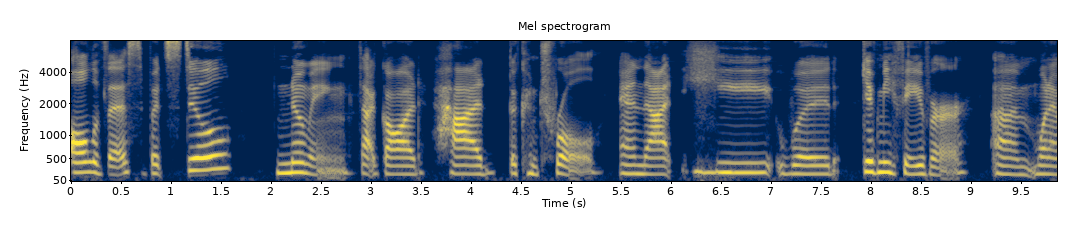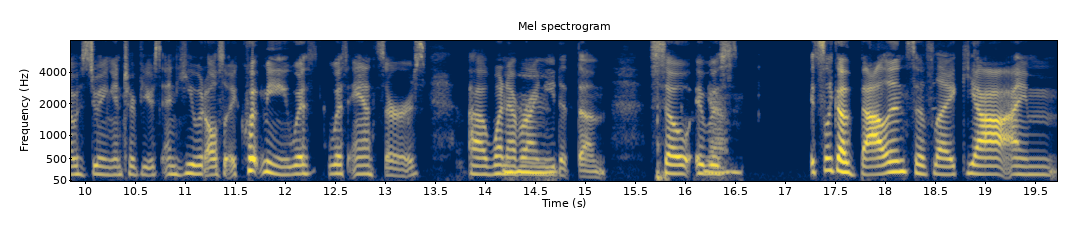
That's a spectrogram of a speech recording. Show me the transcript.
all of this, but still knowing that God had the control and that He would give me favor um, when I was doing interviews, and He would also equip me with with answers uh, whenever I Mhm. needed them. So it Yeah. was, it's like a balance of like, yeah, I'm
